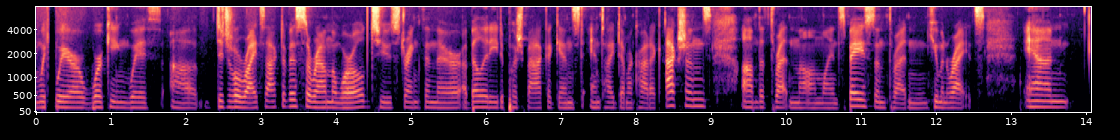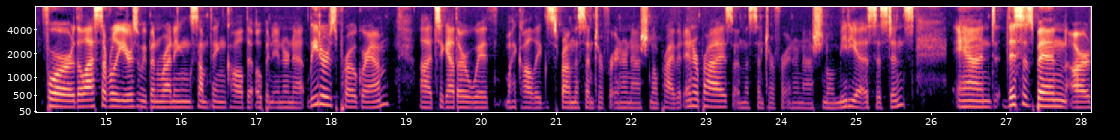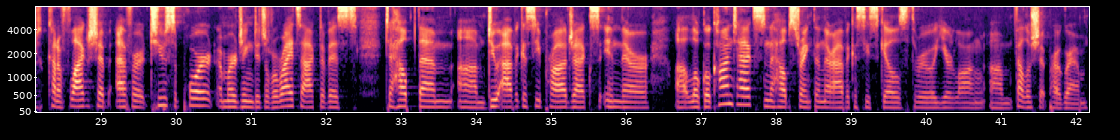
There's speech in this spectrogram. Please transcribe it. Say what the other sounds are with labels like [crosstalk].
in which we are working with uh, digital rights activists around the world to strengthen their ability to push back against anti-democratic actions um, that threaten the online space and threaten human rights. And for the last several years, we've been running something called the Open Internet Leaders Program, uh, together with my colleagues from the Center for International Private Enterprise and the Center for International Media Assistance. And this has been our kind of flagship effort to support emerging digital rights activists to help them um, do advocacy projects in their uh, local context and to help strengthen their advocacy skills through a year-long um, fellowship program.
